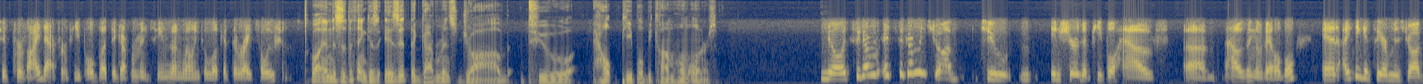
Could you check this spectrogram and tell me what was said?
to provide that for people, but the government seems unwilling to look at the right solutions. Well, and this is the thing, because is it the government's job to help people become homeowners? No, it's the government. It's the government's job to ensure that people have um, housing available. And I think it's the government's job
